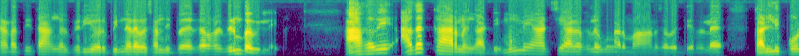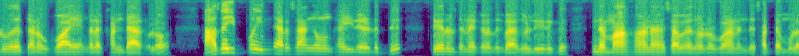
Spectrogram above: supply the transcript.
நடத்தி தாங்கள் பெரிய ஒரு பின்னடைவை சந்திப்பதற்கு அவர்கள் விரும்பவில்லை. ஆகவே அதை காரணம் காட்டி முன்னே ஆட்சியாளர்கள் எவ்வாறு மாகாண சபை தேர்தலை தள்ளி போடுவதற்கான உபாயங்களை கண்டார்களோ அதை இப்போ இந்த அரசாங்கமும் கையில் எடுத்து தேர்தல் திணைக்களத்துக்களாக சொல்லியிருக்கு. இந்த மாகாண சபை தொடர்பான இந்த சட்டமூல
